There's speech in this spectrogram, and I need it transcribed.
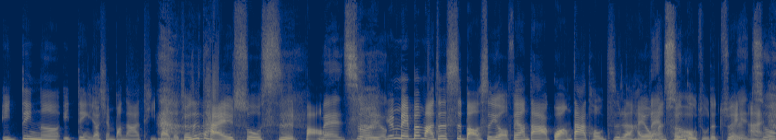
一定呢一定要先帮大家提到的 就是台塑四宝，没错，因为没办法，这四宝是有非常大广大投资人还有我们纯股族的最爱，没错，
